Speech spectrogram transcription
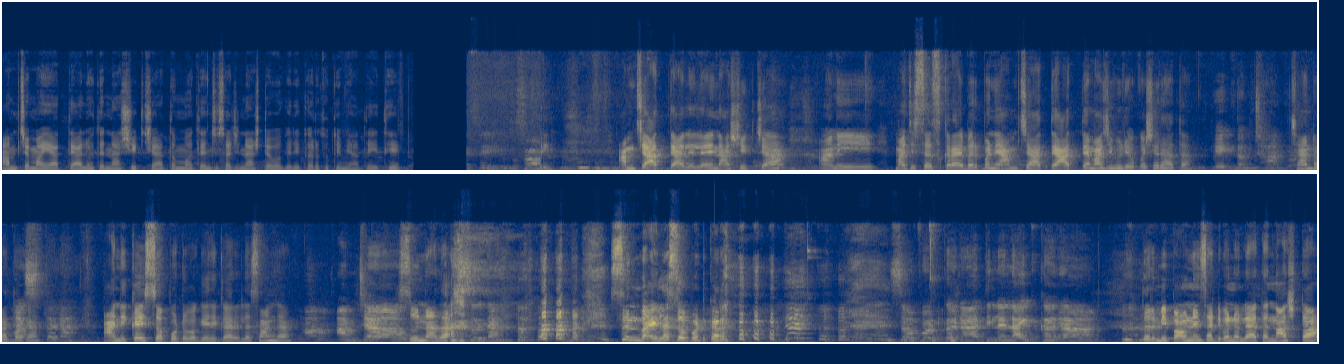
आमच्या माई आत्या आल्या होत्या नाशिकच्या तर मग त्यांच्यासाठी नाश्ता वगैरे करत होते मी आता इथे. आमच्या आत्या आलेल्या आहे नाशिकच्या आणि माझे सबस्क्रायबर पण आहे आमच्या आत्या. आत्या माझे व्हिडिओ कसे राहतात एकदम छान. छान राहता का? मस्त राहतं. आणि काही सपोर्ट वगैरे करायला सांगा. हा, आमच्या सुनाला. सुना. सुनबाईला सपोर्ट करा. सपोर्ट करा तिला लाईक करा. तर मी पाहुण्यांसाठी बनवला आता नाश्ता.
